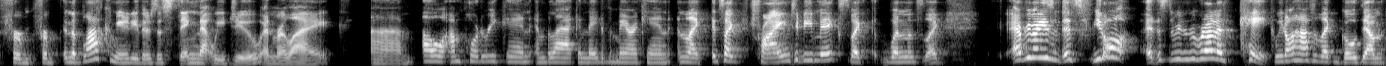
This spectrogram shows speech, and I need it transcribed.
for for in the black community there's this thing that we do and we're like um oh i'm puerto rican and black and native american and like it's like trying to be mixed like when it's like everybody's it's you don't it's we're not a cake. We don't have to like go down.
